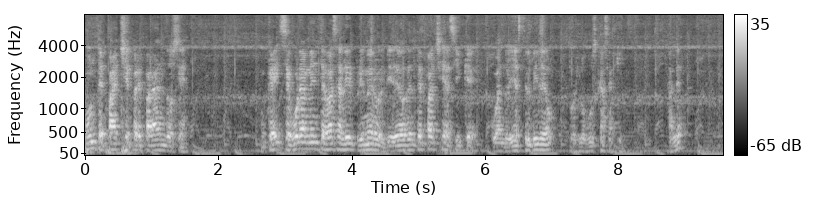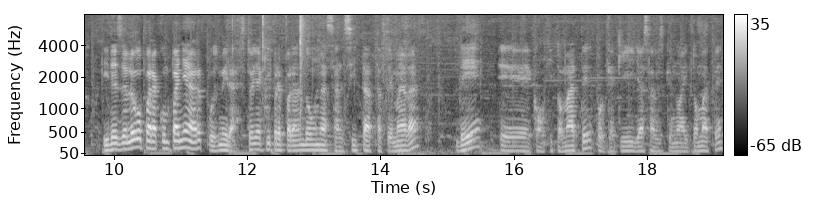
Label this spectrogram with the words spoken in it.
un tepache preparándose. Ok, seguramente va a salir primero el video del tepache, así que cuando ya esté el video, pues lo buscas aquí. ¿Vale? Y desde luego para acompañar, pues mira, estoy aquí preparando una salsita tatemada de eh, con jitomate, porque aquí ya sabes que no hay tomate.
